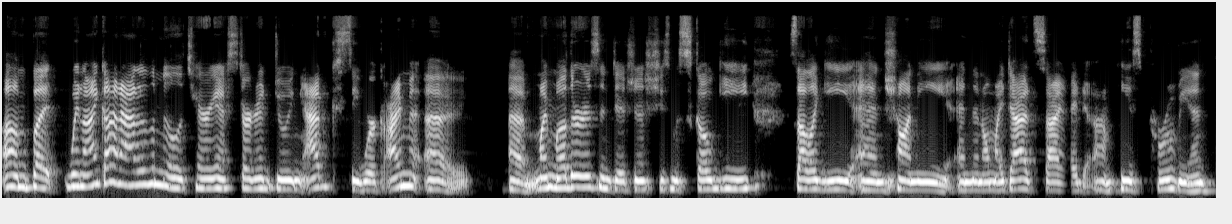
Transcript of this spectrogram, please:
Um, but when I got out of the military, I started doing advocacy work. I'm uh, uh, my mother is indigenous. She's Muskogee, Tsalagi, and Shawnee. And then on my dad's side, um, he's Peruvian.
